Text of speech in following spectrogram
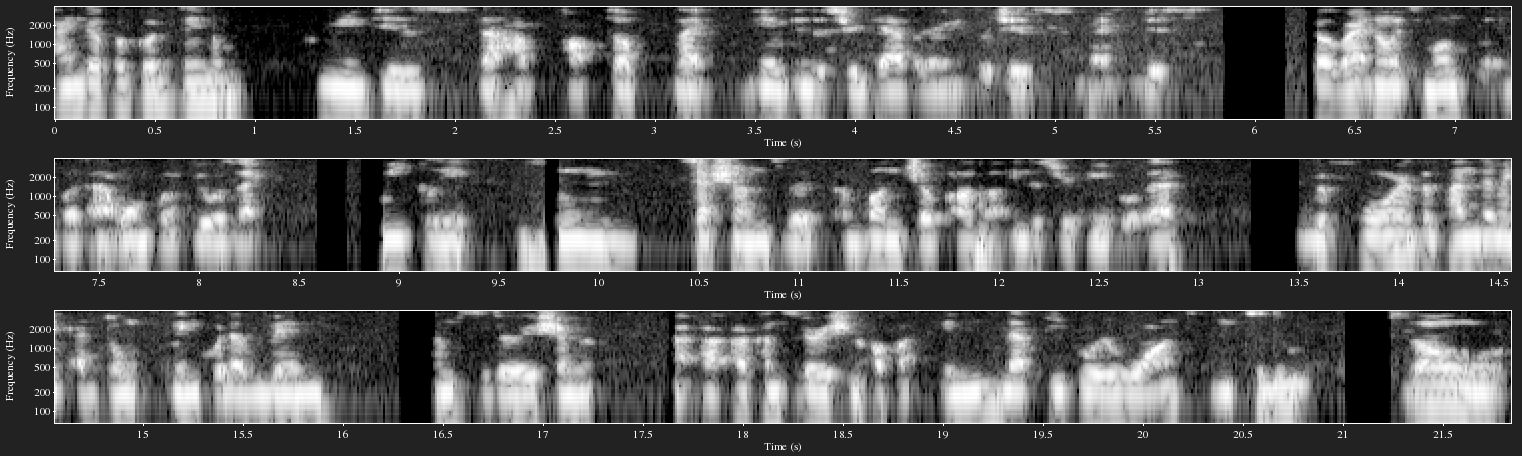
kind of a good thing. Communities that have popped up, like game industry gatherings, which is like this. Well, right now it's monthly, but at one point it was like weekly Zoom sessions with a bunch of other industry people that before the pandemic I don't think would have been consideration a, a consideration of a thing that people would want to do. So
